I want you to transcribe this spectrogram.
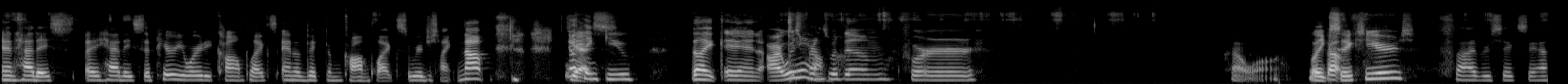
and had a, s- a- had a superiority complex and a victim complex. So we were just like, nope, no, Yes. thank you. Like, And I was Damn. friends with them for how long? Like About- six years? five or six, yeah.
